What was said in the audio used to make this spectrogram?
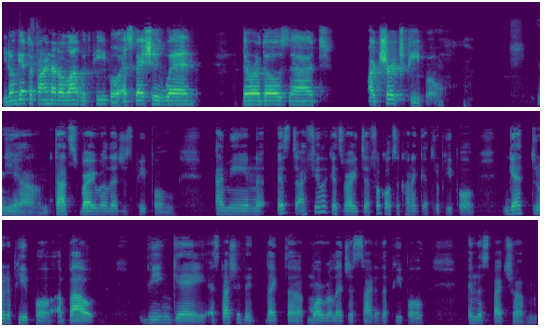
You don't get to find out a lot with people, especially when there are those that are church people. Yeah, that's very religious people I mean, it's I feel like it's very difficult to kind of get through people, get through to people about being gay, especially the like the more religious side of the people in the spectrum.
